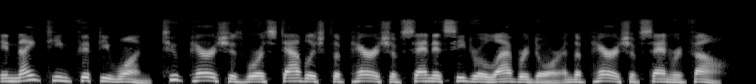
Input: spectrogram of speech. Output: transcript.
In 1951, two parishes were established the parish of San Isidro Labrador and the parish of San Rafael.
